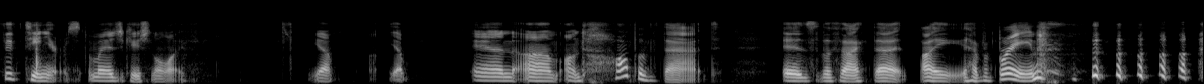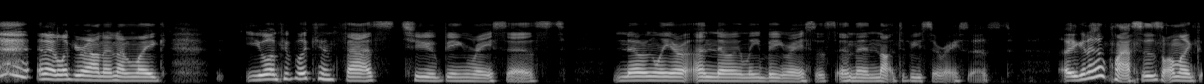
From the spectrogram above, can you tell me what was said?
15 years of my educational life. Yep, yep. And um, on top of that is the fact that I have a brain. and I look around and I'm like, you want people to confess to being racist, knowingly or unknowingly being racist, and then not to be so racist. Are you gonna have classes on like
